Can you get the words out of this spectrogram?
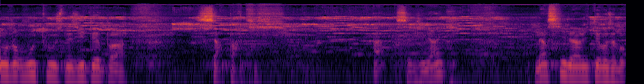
bonjour vous tous, n'hésitez pas. C'est reparti. Ah, c'est le générique. Merci d'inviter vos abos.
